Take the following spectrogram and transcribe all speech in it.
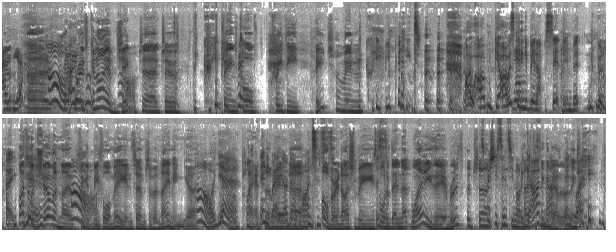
as yet. Uh, Oh, I- Ruth, can I object uh, to The creepy being Pete. called Creepy Pete? I mean, Creepy Pete. I, I'm, I was Well- getting a bit upset then, but but I. I yeah. thought Cheralyn may have Oh. figured before me in terms of a naming uh, Oh yeah. of plant. Anyway, I, mean, don't uh, mind. Oh, very nice to be thought of in that way there, Ruth. But uh, Especially since you're not a I to think gardener. about it, I think. anyway.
